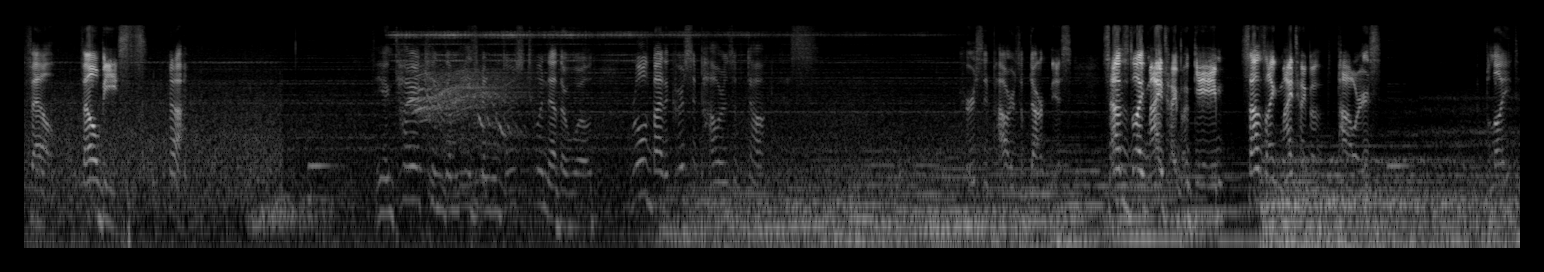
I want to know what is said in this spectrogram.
Fell. Fell beasts. Huh. The entire kingdom has been reduced to another world ruled by the cursed powers of darkness. Cursed powers of darkness. Sounds like my type of game. Sounds like my type of powers. The blight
